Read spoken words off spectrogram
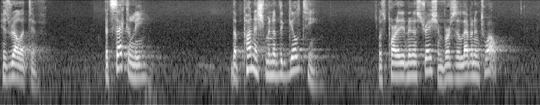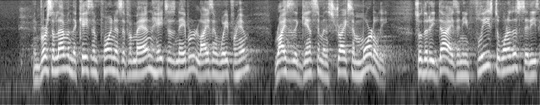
his relative. But secondly, the punishment of the guilty was part of the administration, verses 11 and 12. In verse 11, the case in point is if a man hates his neighbor, lies in wait for him, rises against him, and strikes him mortally, so that he dies, and he flees to one of the cities,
